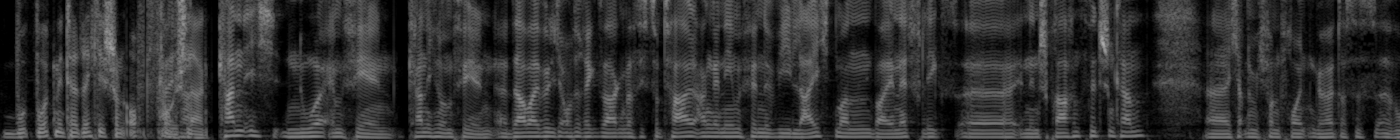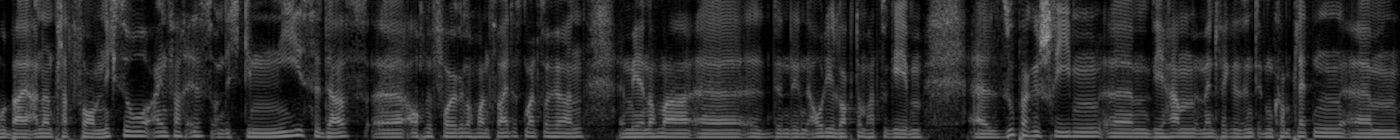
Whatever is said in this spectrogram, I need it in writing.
wurde mir tatsächlich schon oft vorgeschlagen. Alter, Kann ich nur empfehlen. Kann ich nur empfehlen. Äh, dabei würde ich auch direkt sagen, dass ich es total angenehm finde, wie leicht man bei Netflix äh, in den Sprachen switchen kann. Äh, ich habe nämlich von Freunden gehört, dass es äh, wohl bei anderen Plattformen nicht so einfach ist und ich genieße das, auch eine Folge nochmal ein zweites Mal zu hören, mir nochmal äh, den, den Audiolog nochmal zu geben. Super geschrieben. Ähm, wir haben im Endeffekt, wir sind im kompletten ähm,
